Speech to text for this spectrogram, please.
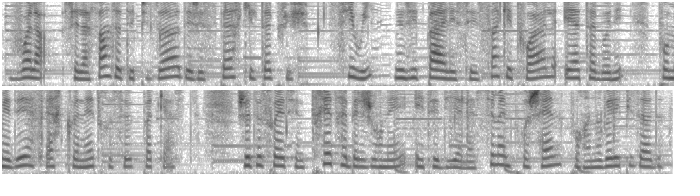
Voilà, c'est la fin de cet épisode et j'espère qu'il t'a plu. Si oui, n'hésite pas à laisser 5 étoiles et à t'abonner pour m'aider à faire connaître ce podcast. Je te souhaite une très très belle journée et te dis à la semaine prochaine pour un nouvel épisode.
